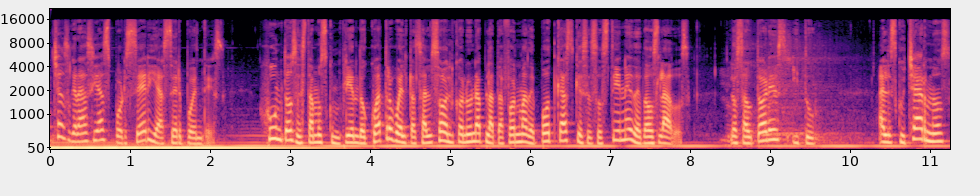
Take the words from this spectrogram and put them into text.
Muchas gracias por ser y hacer puentes. Juntos estamos cumpliendo cuatro vueltas al sol con una plataforma de podcast que se sostiene de dos lados, los autores y tú. Al escucharnos,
